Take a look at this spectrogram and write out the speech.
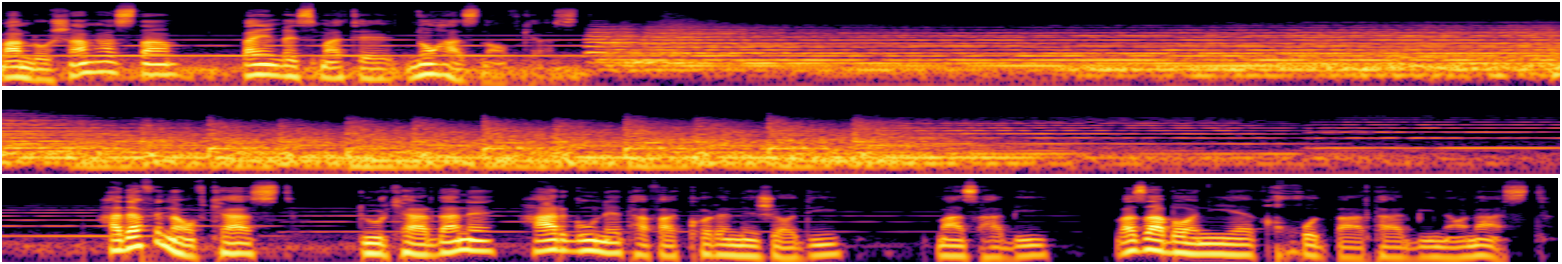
من روشن هستم و این قسمت نه از نافکست هدف نافکست دور کردن هر گونه تفکر نژادی، مذهبی و زبانی خودبرتربینانه است.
